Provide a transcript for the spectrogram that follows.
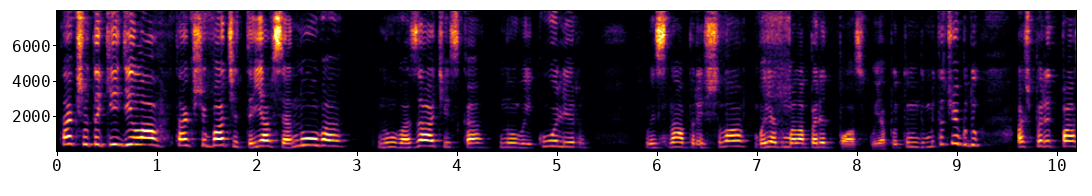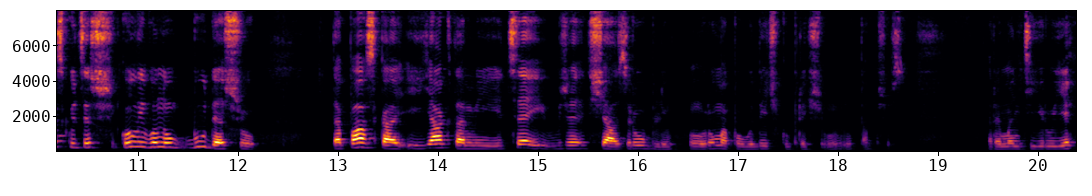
Так що такі діла. Так що, бачите, я вся нова, нова зачіска, новий колір. Весна прийшла, бо я думала перед Паскою. А потім думаю, та що я буду аж перед Паскою, це ж коли воно буде, що. Та Паска і як там, і це і вже зараз зроблю. О, Рома по водичку прийшов, ну там щось ремонтує.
